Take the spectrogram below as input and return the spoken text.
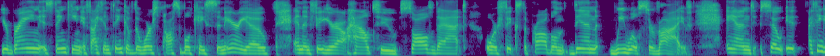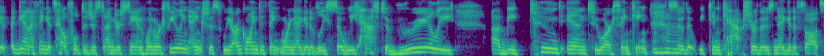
Your brain is thinking, if I can think of the worst possible case scenario and then figure out how to solve that or fix the problem, then we will survive. And so it I think it again, I think it's helpful to just understand when we're feeling anxious, we are going to think more negatively. So we have to really uh, be tuned into our thinking mm-hmm. so that we can capture those negative thoughts.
